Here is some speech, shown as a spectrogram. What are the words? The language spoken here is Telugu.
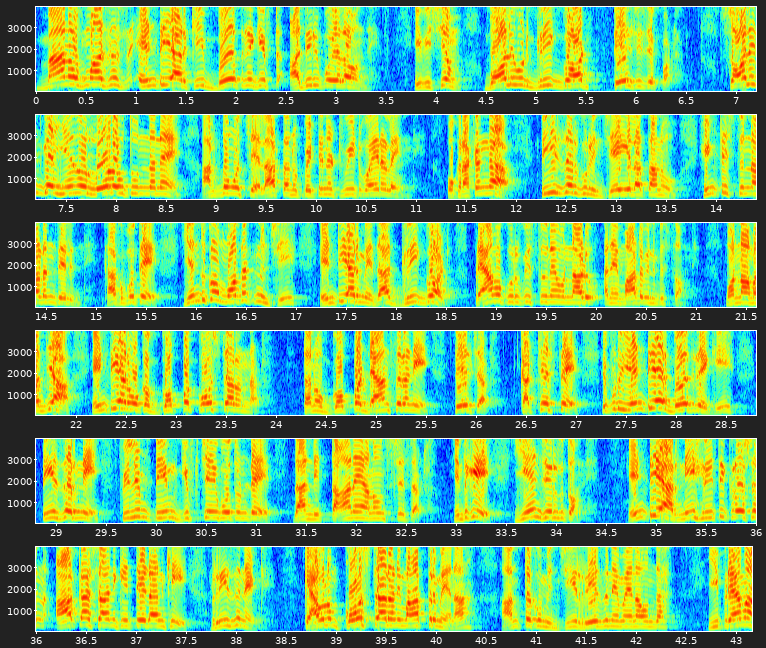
మ్యాన్ ఆఫ్ మాసెస్ ఎన్టీఆర్కి బర్త్డే గిఫ్ట్ అదిరిపోయేలా ఉంది. ఈ విషయం బాలీవుడ్ గ్రీక్ గాడ్ తేల్చి చెప్పాడు. సాలిడ్గా ఏదో లోడ్ అవుతుందనే అర్థం వచ్చేలా తను పెట్టిన ట్వీట్ వైరల్ అయింది. ఒక రకంగా టీజర్ గురించే ఇలా తను హింట్ ఇస్తున్నాడని తేలింది. కాకపోతే ఎందుకో మొదటి నుంచి ఎన్టీఆర్ మీద గ్రీక్ గాడ్ ప్రేమ కురిపిస్తూనే ఉన్నాడు అనే మాట వినిపిస్తోంది. మొన్న మధ్య ఎన్టీఆర్ ఒక గొప్ప కోస్టార్ అన్నాడు. తను గొప్ప డాన్సర్ అని తేల్చాడు. కట్ చేస్తే ఇప్పుడు ఎన్టీఆర్ బర్త్డేకి టీజర్ని ఫిలిం టీం గిఫ్ట్ చేయబోతుంటే దాన్ని తానే అనౌన్స్ చేశాడు. ఇంతకీ ఏం జరుగుతోంది? ఎన్టీఆర్ని హృతిక్ రోషన్ ఆకాశానికి ఎత్తేయడానికి రీజన్ ఏంటి? కేవలం కోస్టార్ అని మాత్రమేనా? అంతకు మించి రీజన్ ఏమైనా ఉందా? ఈ ప్రేమ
